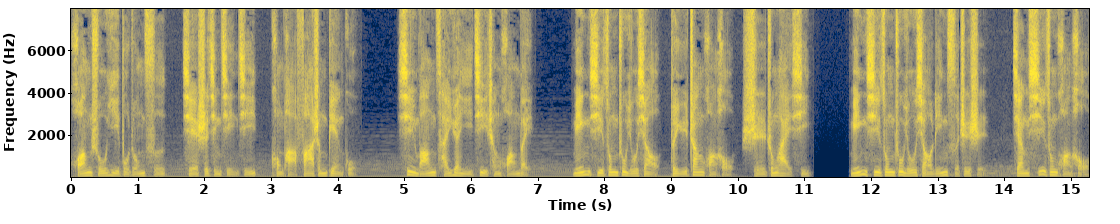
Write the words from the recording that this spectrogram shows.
皇叔义不容辞，且事情紧急，恐怕发生变故，信王才愿意继承皇位。”明熹宗朱由校对于张皇后始终爱惜。明熹宗朱由校临死之时。将熹宗皇后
